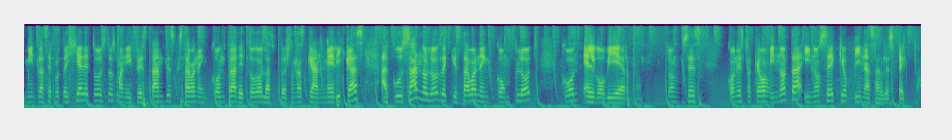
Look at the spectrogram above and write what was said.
mientras se protegía de todos estos manifestantes que estaban en contra de todas las personas que eran médicas, acusándolos de que estaban en complot con el gobierno. Entonces, con esto acabo mi nota y no sé qué opinas al respecto.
